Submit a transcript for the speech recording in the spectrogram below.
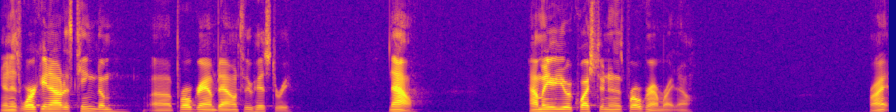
And is working out his kingdom uh, program down through history. Now, how many of you are questioning his program right now? Right?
